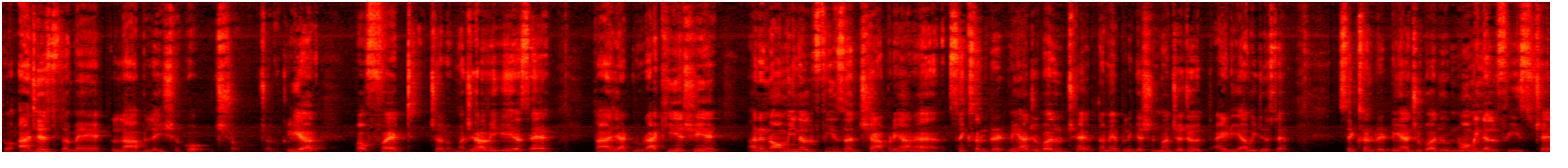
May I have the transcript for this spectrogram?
તો આજે જ તમે લાભ લઈ શકો છો. ચલો ક્લિયર પરફેક્ટ ચલો, મજા આવી ગઈ હશે. તો આજે આટલું રાખીએ છીએ. અને નોમિનલ ફીસ જ છે આપણે. અને સિક્સ હંડ્રેડની આજુબાજુ જ છે. તમે એપ્લિકેશનમાં જજો આઈડી આવી જશે. સિક્સ હંડ્રેડની આજુબાજુ નોમિનલ ફીસ છે.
